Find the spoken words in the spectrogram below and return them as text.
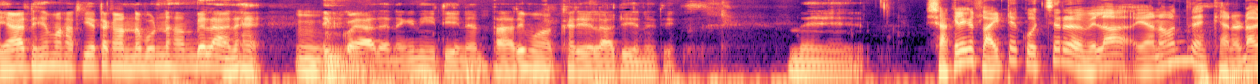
එයාට එහෙම හරියට කන්න බොන්න හම්බෙලා නැහැ. එක් ඔයා දැනගෙන හිටිය නැතාරි මොක් හරි වෙලා තියෙනති මේ ශකලක ෆලයිට කොච්චර වෙලා යනවද? කැනඩා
